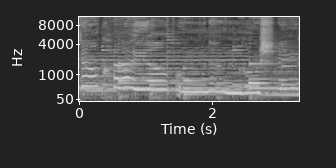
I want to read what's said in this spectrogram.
到快要不能呼吸。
